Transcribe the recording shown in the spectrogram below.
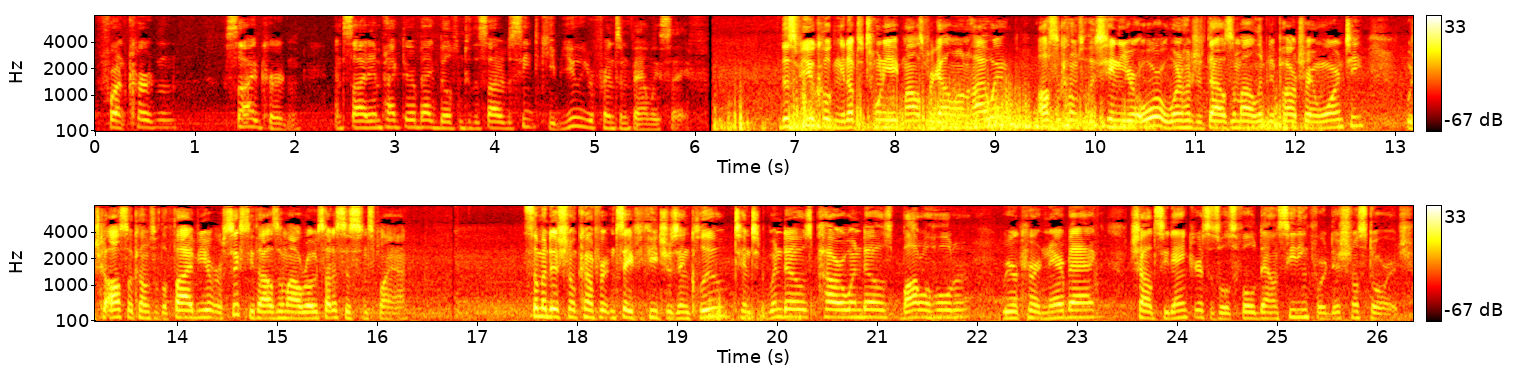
front curtain, side curtain, and side impact airbag built into the side of the seat to keep you, your friends, and family safe. This vehicle can get up to 28 miles per gallon on highway. Also comes with a 10-year or 100,000 mile limited powertrain warranty, which also comes with a 5-year or 60,000 mile roadside assistance plan. Some additional comfort and safety features include tinted windows, power windows, bottle holder, rear curtain airbag, child seat anchors, as well as fold down seating for additional storage.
